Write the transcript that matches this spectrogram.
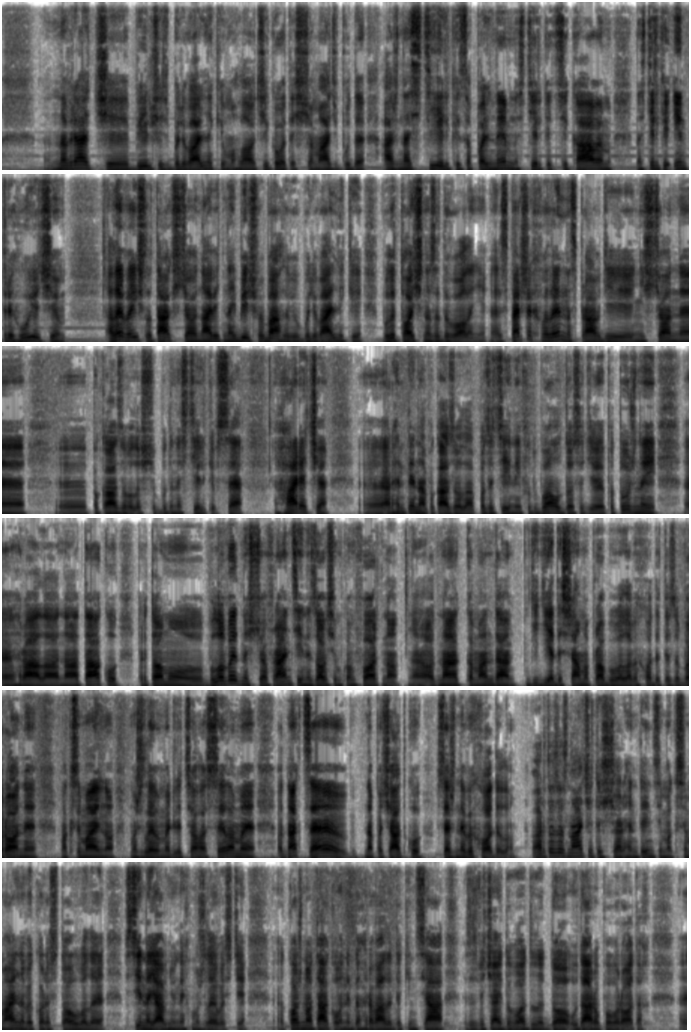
Навряд чи більшість болівальників могла очікувати, що матч буде аж настільки запальним, настільки цікавим, настільки інтригуючим. Але вийшло так, що навіть найбільш вибагливі вболівальники були точно задоволені. З перших хвилин насправді ніщо не е, показувало, що буде настільки все гаряче. Е, Аргентина показувала позиційний футбол, досить потужний, е, грала на атаку. При тому було видно, що Франції не зовсім комфортно. Е, однак команда Дід'є Дешама пробувала виходити з оборони максимально можливими для цього силами. Однак це на початку все ж не виходило. Варто зазначити, що аргентинці максимально використовували всі наявні в них можливості. Кожну атаку вони догравали до кінця, зазвичай доводили до удару по воротах.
